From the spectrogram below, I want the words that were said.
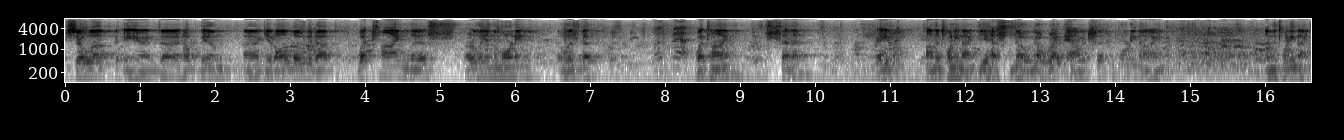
show up and uh, help them uh, get all loaded up. What time, Liz? Early in the morning? Elizabeth? Elizabeth. What time? 7? 8? On the 29th, yes. No, no, right now it's 7.49 on the 29th.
